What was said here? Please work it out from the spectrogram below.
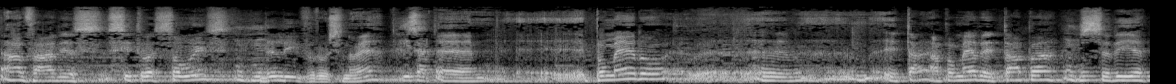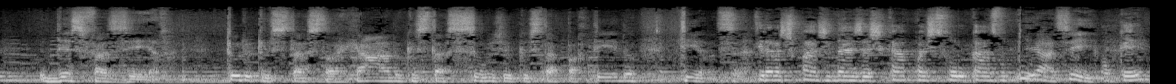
há várias situações uhum. de livros, não é? Exato. É, primeiro, a primeira etapa uhum. seria desfazer tudo que está estragado, que está sujo, que está partido, tira-se. Tirar as páginas, as capas, se for o caso, tudo. Yeah, sim. Ok.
